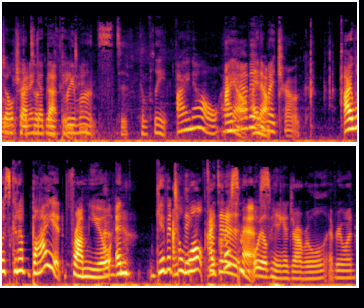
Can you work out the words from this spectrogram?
Still Rule. trying to took get me that three painting. months to complete. I know. I, I, know, have it I know. in my trunk. I was gonna buy it from you Oh, and yeah. Give it to Walt for I did Christmas. an oil painting of Ja Rule, everyone,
